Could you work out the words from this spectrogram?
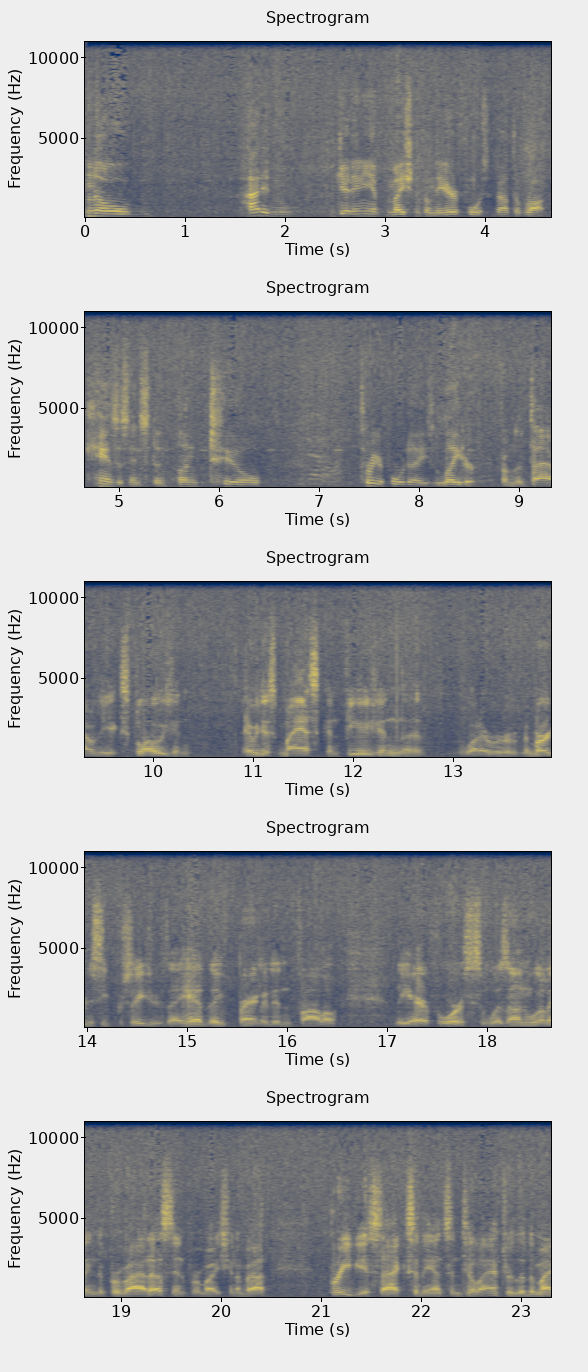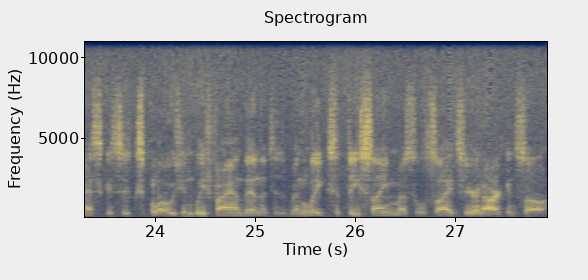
No, I didn't get any information from the Air Force about the Rock, Kansas incident until three or four days later. From the time of the explosion, there was just mass confusion. Uh, whatever emergency procedures they had, they apparently didn't follow. The Air Force was unwilling to provide us information about previous accidents until after the Damascus explosion. We find then that there's been leaks at these same missile sites here in Arkansas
